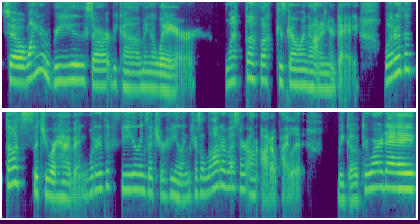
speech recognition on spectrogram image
So I want you to really start becoming aware. What the fuck is going on in your day? What are the thoughts that you are having? What are the feelings that you're feeling? Because a lot of us are on autopilot we go through our day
